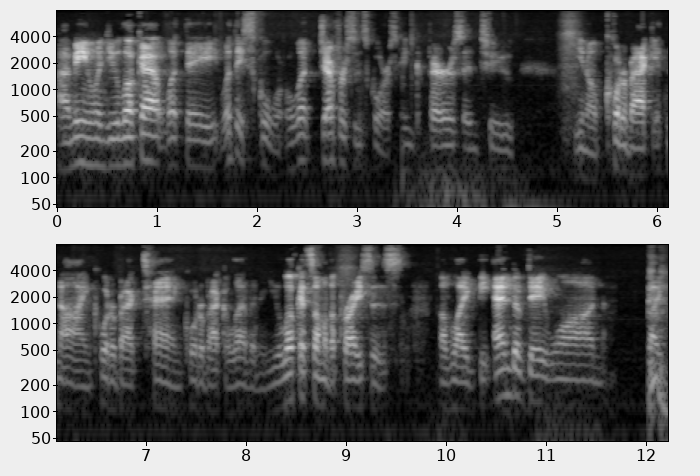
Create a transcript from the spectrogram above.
I mean, when you look at what they what they score or what Jefferson scores in comparison to, you know, quarterback at nine, quarterback ten, quarterback eleven, and you look at some of the prices of like the end of day one, like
